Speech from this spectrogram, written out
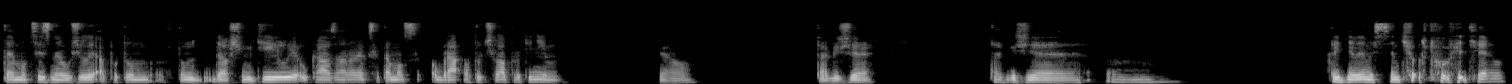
té moci zneužili a potom v tom dalším dílu je ukázáno, jak se ta moc obrá otočila proti ním. Jo. Takže, takže um, teď nevím, jestli jsem ti odpověděl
